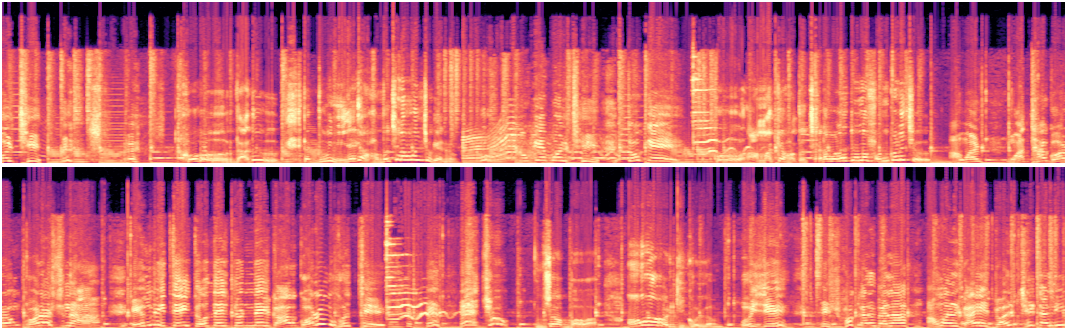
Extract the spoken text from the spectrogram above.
বলছি। দাদু তা তুমি নিজেকে হতছাড়া বলছো কেন? তোকে বলছি তোকে। ও আমাকে হতছাড়া বলার জন্য ফোন করেছ? আমার মাথা গরম করাস না এমনিতেই তোদের জন্য গা গরম হচ্ছে! জব বাবা আমরা আবার কি করলাম? ওই যে সকালবেলা আমার গায়ে জল ছেটালি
